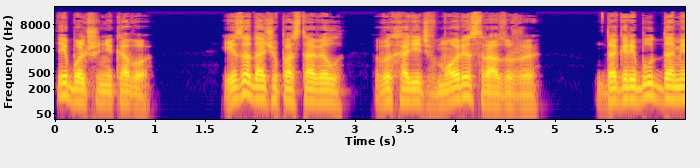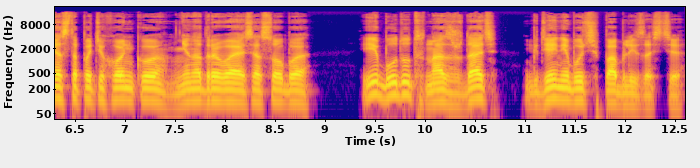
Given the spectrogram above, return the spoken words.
и больше никого. И задачу поставил выходить в море сразу же. Догребут до места потихоньку, не надрываясь особо, и будут нас ждать где-нибудь поблизости.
